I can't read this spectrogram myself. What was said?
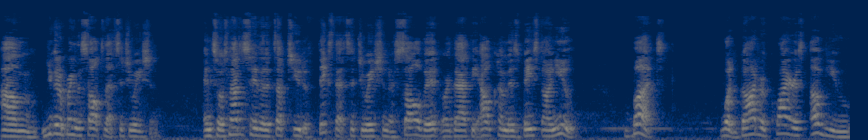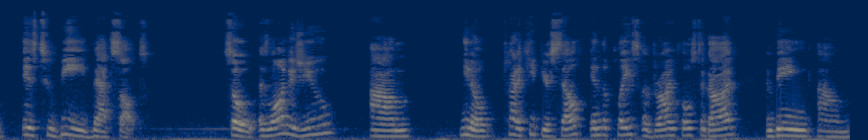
Um, you got to bring the salt to that situation. And so it's not to say that it's up to you to fix that situation or solve it or that the outcome is based on you. But what God requires of you is to be that salt. So as long as you, um, you know, try to keep yourself in the place of drawing close to God and being um,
